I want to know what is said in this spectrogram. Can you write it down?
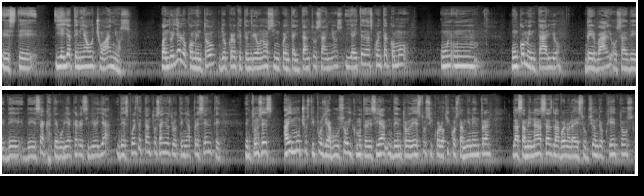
este, y ella tenía ocho años. Cuando ella lo comentó, yo creo que tendría unos cincuenta y tantos años, y ahí te das cuenta cómo un, comentario verbal, o sea, de, esa categoría que recibió ella, después de tantos años lo tenía presente. Entonces, hay muchos tipos de abuso y como te decía, dentro de estos psicológicos también entran las amenazas, la, bueno, la destrucción de objetos,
